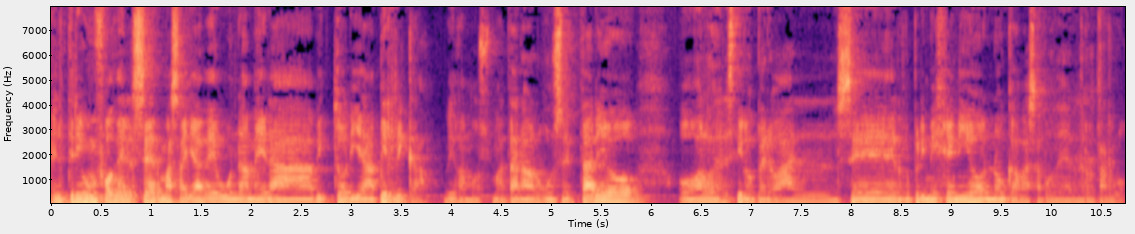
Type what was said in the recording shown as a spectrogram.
el triunfo del ser más allá de una mera victoria pírrica, digamos, matar a algún sectario o algo del estilo, pero al ser primigenio nunca vas a poder derrotarlo.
